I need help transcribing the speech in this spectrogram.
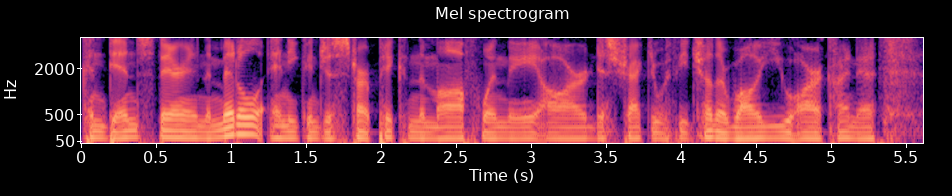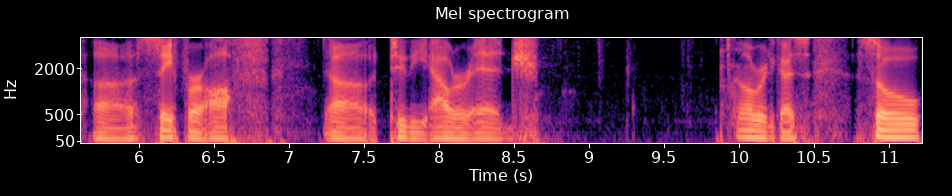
condense there in the middle, and you can just start picking them off when they are distracted with each other, while you are kind of uh, safer off uh, to the outer edge. Alrighty, guys. So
